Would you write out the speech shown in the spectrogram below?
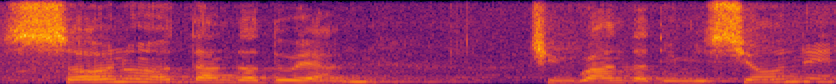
Sono 82 anni, 50 di missione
